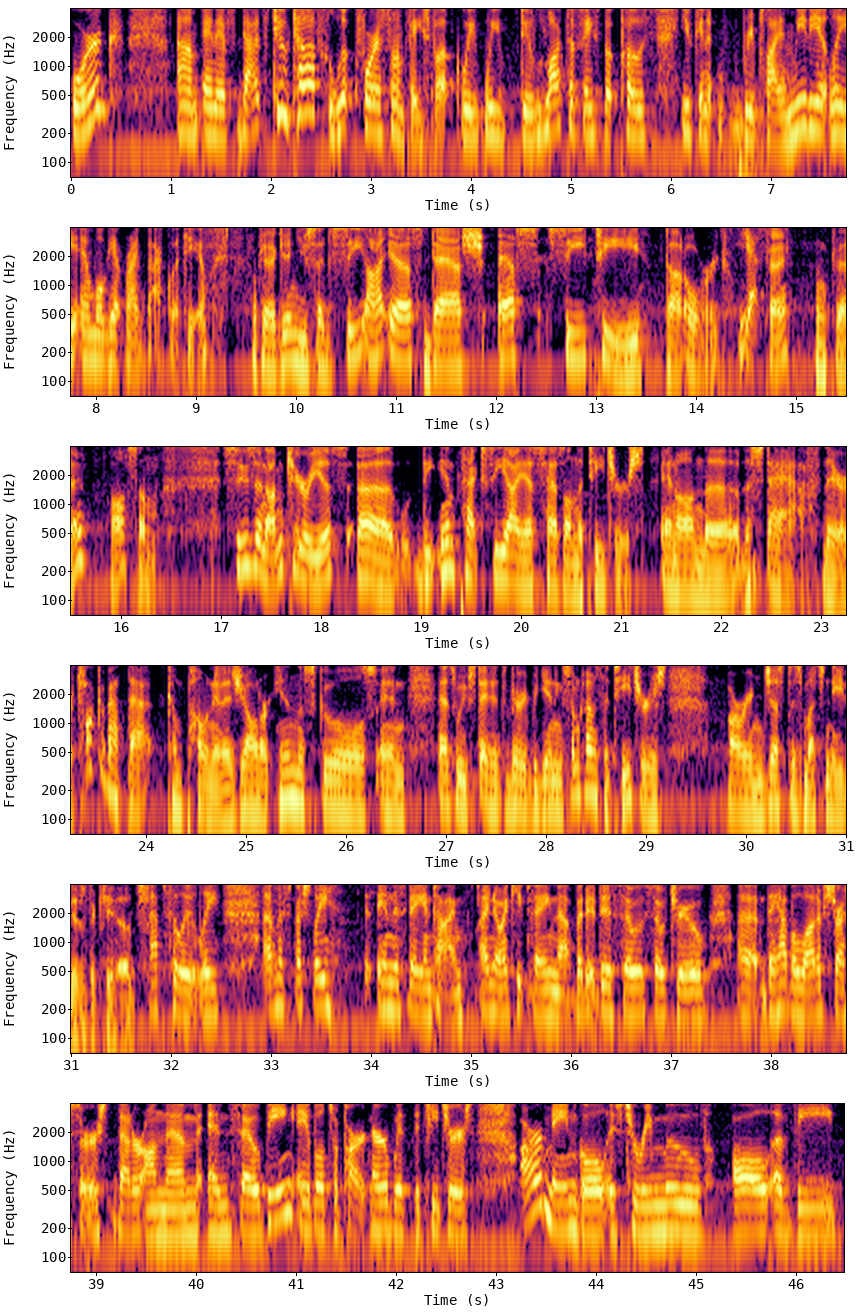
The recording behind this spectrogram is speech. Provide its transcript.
org. Um, and if that's too tough, look for us on Facebook. We, we do lots of Facebook posts. You can reply immediately, and we'll get right back with you. Okay, again, you said cis-sct.org. Yes. Okay, okay, awesome. Susan, I'm curious uh, the impact CIS has on the teachers and on the, the staff there. Talk about that component as y'all are in the schools. And as we've stated at the very beginning, sometimes the teachers are in just as much need as the kids. Absolutely, um, especially in this day and time. I know I keep saying that, but it is so, so true. Uh, they have a lot of stressors that are on them. And so being able to partner with the teachers, our main goal is to remove all of the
